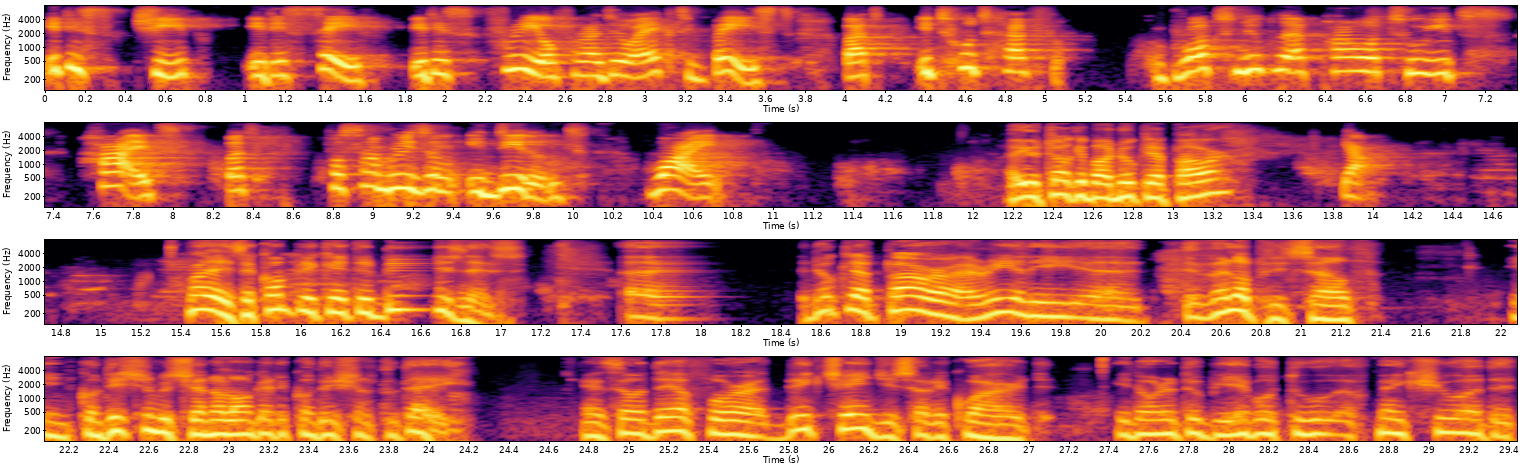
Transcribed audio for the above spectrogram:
It is cheap, it is safe, it is free of radioactive waste, but it would have brought nuclear power to its heights, but for some reason it didn't. Why? Are you talking about nuclear power? Yeah. Well, it's a complicated business. Uh, nuclear power really uh, develops itself in conditions which are no longer the conditions today. And so therefore, big changes are required in order to be able to make sure that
